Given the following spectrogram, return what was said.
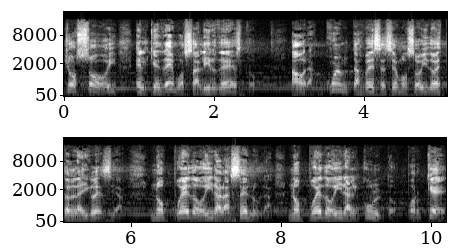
Yo soy el que debo salir de esto. Ahora, ¿cuántas veces hemos oído esto en la iglesia? No puedo ir a la célula, no puedo ir al culto. ¿Por qué?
